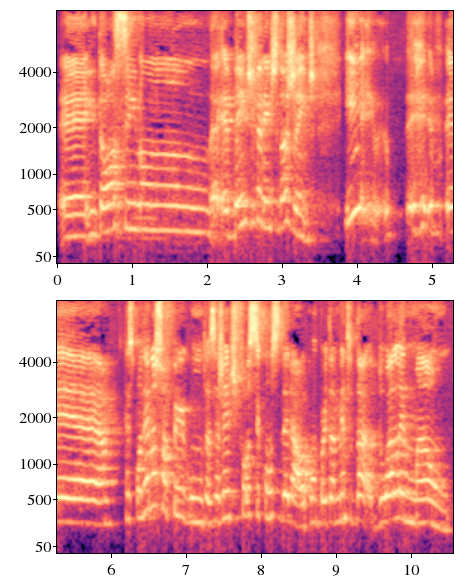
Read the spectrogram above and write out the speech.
É, então, assim, não, é bem diferente da gente. E é, respondendo a sua pergunta, se a gente fosse considerar o comportamento da, do alemão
